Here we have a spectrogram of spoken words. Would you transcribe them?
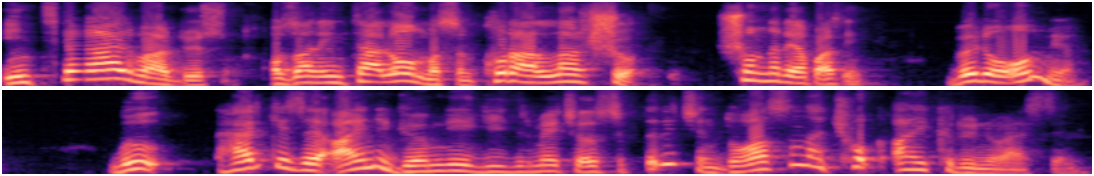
İntihal var diyorsun. O zaman intihal olmasın. Kurallar şu. Şunları yaparsın. Böyle olmuyor. Bu herkese aynı gömleği giydirmeye çalıştıkları için doğasına çok aykırı üniversitenin.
